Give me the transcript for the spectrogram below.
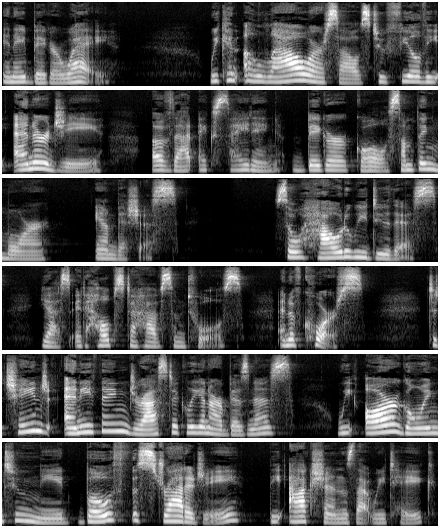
in a bigger way. We can allow ourselves to feel the energy of that exciting, bigger goal, something more ambitious. So, how do we do this? Yes, it helps to have some tools. And of course, to change anything drastically in our business, we are going to need both the strategy the actions that we take,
